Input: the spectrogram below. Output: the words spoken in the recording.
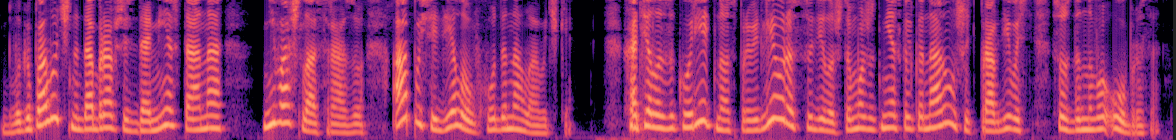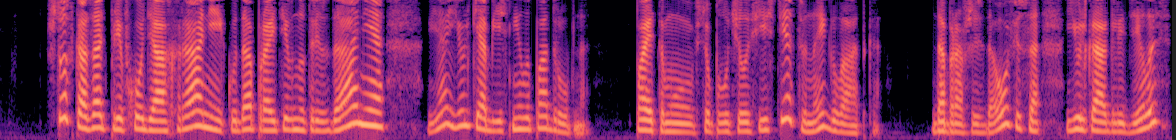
Благополучно добравшись до места, она не вошла сразу, а посидела у входа на лавочке. Хотела закурить, но справедливо рассудила, что может несколько нарушить правдивость созданного образа. Что сказать при входе охране и куда пройти внутрь здания, я Юльке объяснила подробно. Поэтому все получилось естественно и гладко. Добравшись до офиса, Юлька огляделась.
